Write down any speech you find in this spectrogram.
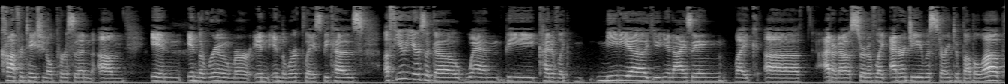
confrontational person um, in in the room or in in the workplace because a few years ago when the kind of like media unionizing, like uh, I don't know, sort of like energy was starting to bubble up.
